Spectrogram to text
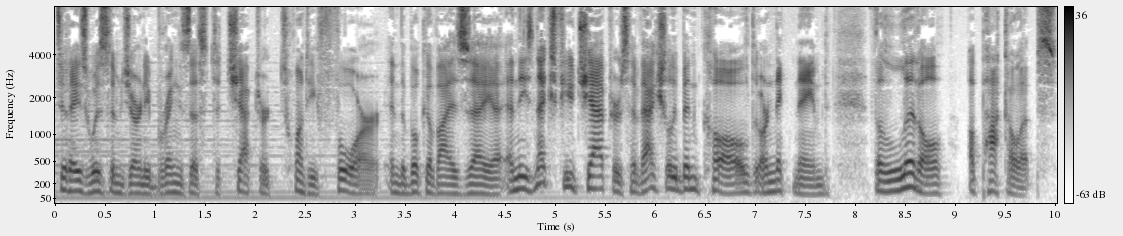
Today's wisdom journey brings us to chapter 24 in the book of Isaiah. And these next few chapters have actually been called or nicknamed the little apocalypse.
